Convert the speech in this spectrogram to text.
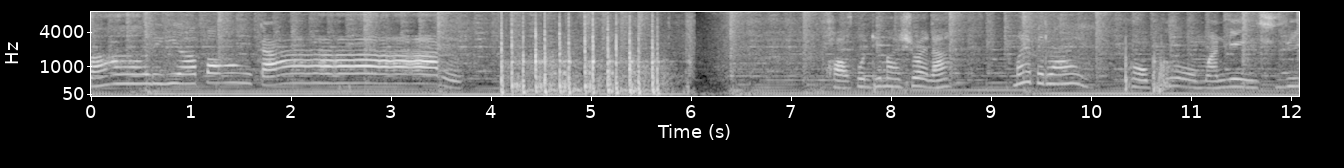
บาเลียป้องกัน ขอบคุณที่มาช่วยนะ ไม่เป็นไรผมโผล่มานึ่งสิ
